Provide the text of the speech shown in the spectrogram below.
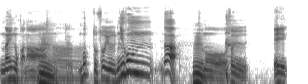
ないのかなと思って、もっとそういう日本が、そのそういう映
